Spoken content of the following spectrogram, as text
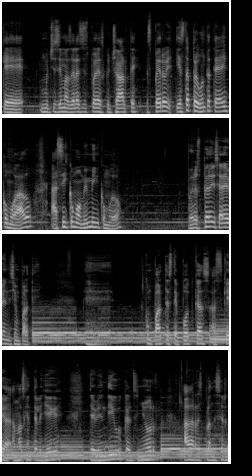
que muchísimas gracias por escucharte. Espero y esta pregunta te haya incomodado, así como a mí me incomodó. Pero espero y sea de bendición para ti. Eh, comparte este podcast, haz que a más gente le llegue. Te bendigo, que el Señor haga resplandecer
